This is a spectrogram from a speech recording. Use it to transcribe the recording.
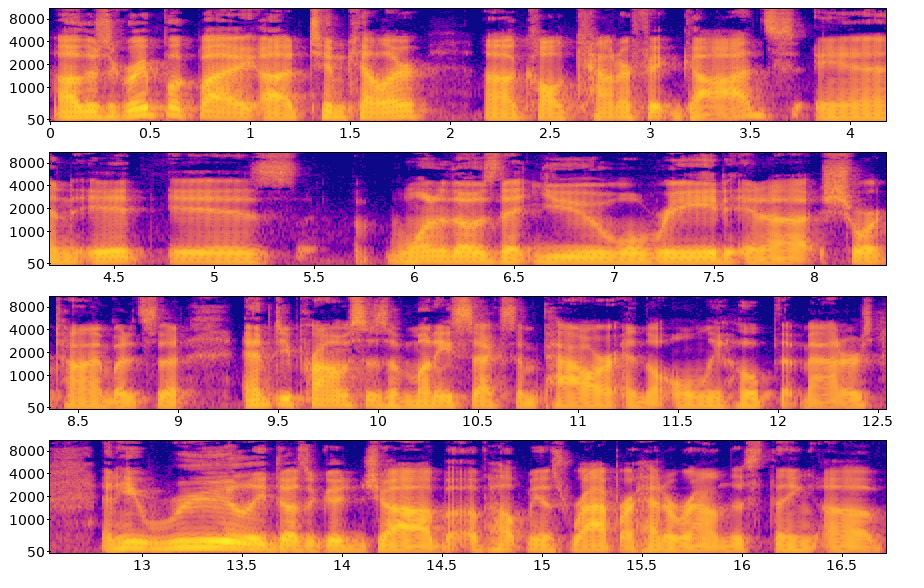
Uh, there's a great book by uh, Tim Keller uh, called Counterfeit Gods, and it is one of those that you will read in a short time, but it's the empty promises of money, sex, and power, and the only hope that matters. And he really does a good job of helping us wrap our head around this thing of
